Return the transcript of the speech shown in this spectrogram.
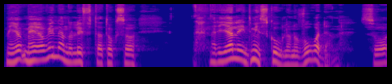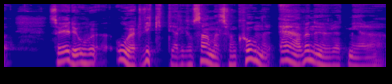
men, jag, men jag vill ändå lyfta att också när det gäller inte minst skolan och vården så, så är det oer- oerhört viktiga liksom, samhällsfunktioner även ur ett mera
